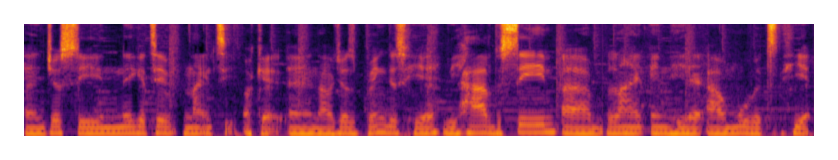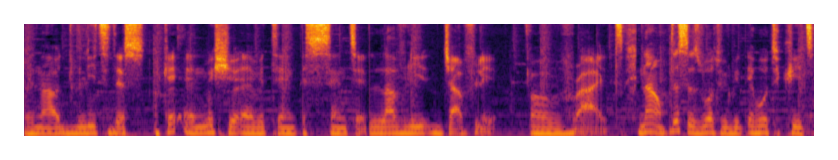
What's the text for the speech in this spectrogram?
and just say negative 90. Okay, and I'll just bring this here. We have the same um, line in here. I'll move it here and I'll delete this. Okay, and make sure everything is centered. Lovely, javely all right now this is what we've been able to create.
